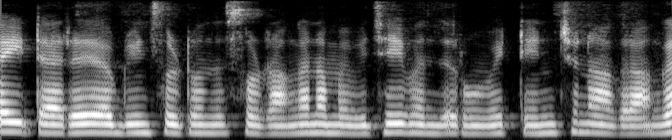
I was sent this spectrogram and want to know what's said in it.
ஆகிட்டாரு அப்படின்னு சொல்லிட்டு வந்து சொல்கிறாங்க நம்ம விஜய் வந்து ரொம்பவே டென்ஷன் ஆகுறாங்க.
